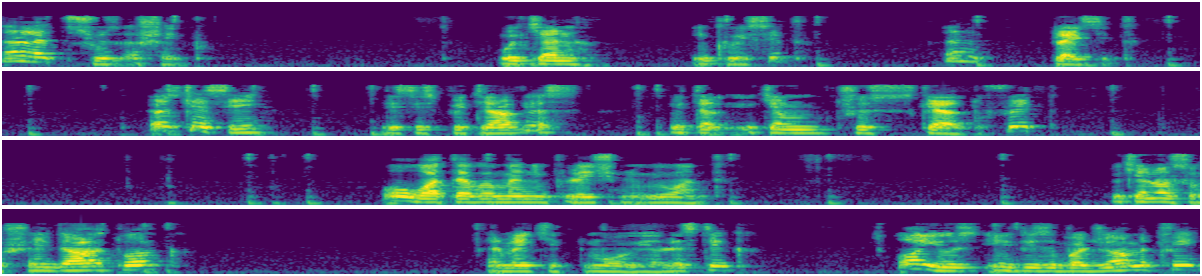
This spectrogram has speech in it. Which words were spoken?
Now let's choose a shape. We can increase it and place it. As you can see, this is pretty obvious. You can choose scale to fit or whatever manipulation we want. We can also shade the artwork and make it more realistic or use invisible geometry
